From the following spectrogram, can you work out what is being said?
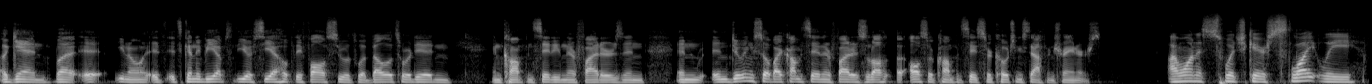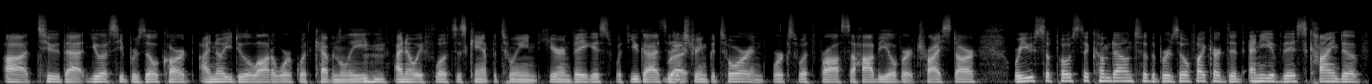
again. But it, you know, it, it's going to be up to the UFC. I hope they follow suit with what Bellator did and and compensating their fighters and and in doing so by compensating their fighters, it also compensates their coaching staff and trainers. I want to switch gears slightly uh, to that UFC Brazil card. I know you do a lot of work with Kevin Lee. Mm-hmm. I know he floats his camp between here in Vegas with you guys at right. Xtreme Couture and works with Firas Zahabi over at TriStar. Were you supposed to come down to the Brazil fight card? Did any of this kind of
